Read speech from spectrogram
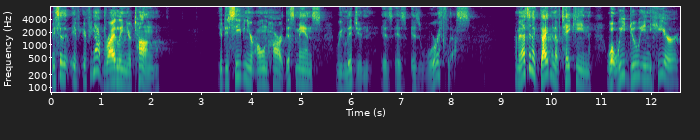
But he says, if, if you're not bridling your tongue, you're deceiving your own heart. This man's religion is, is, is worthless. I mean, that's an indictment of taking what we do in here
